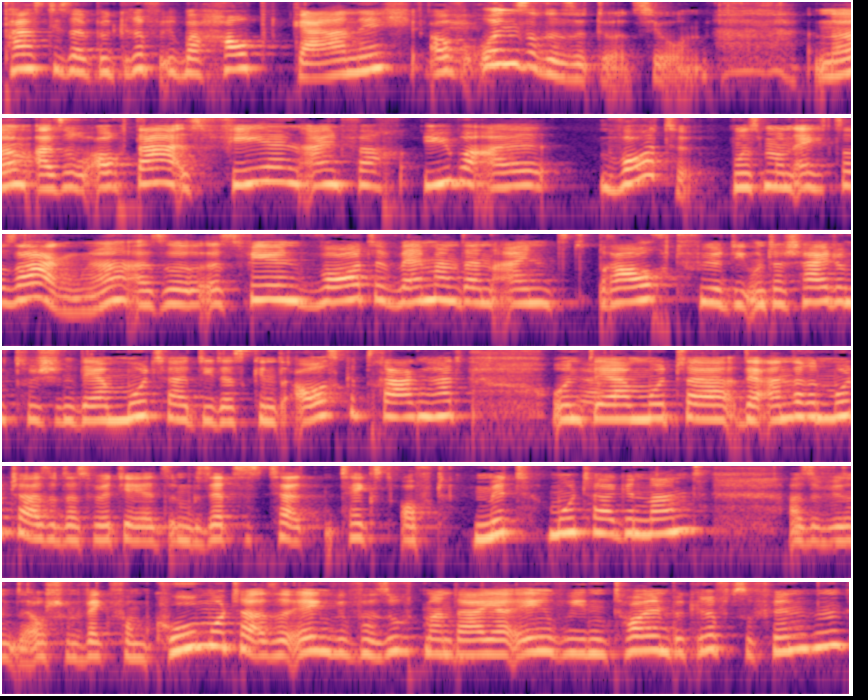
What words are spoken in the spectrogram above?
passt dieser Begriff überhaupt gar nicht auf unsere Situation. Ne? Also auch da, es fehlen einfach überall Worte, muss man echt so sagen. Ne? Also es fehlen Worte, wenn man dann eins braucht für die Unterscheidung zwischen der Mutter, die das Kind ausgetragen hat, und ja. der Mutter, der anderen Mutter. Also das wird ja jetzt im Gesetzestext oft Mitmutter genannt. Also wir sind auch schon weg vom Co-Mutter. Also irgendwie versucht man da ja irgendwie einen tollen Begriff zu finden.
